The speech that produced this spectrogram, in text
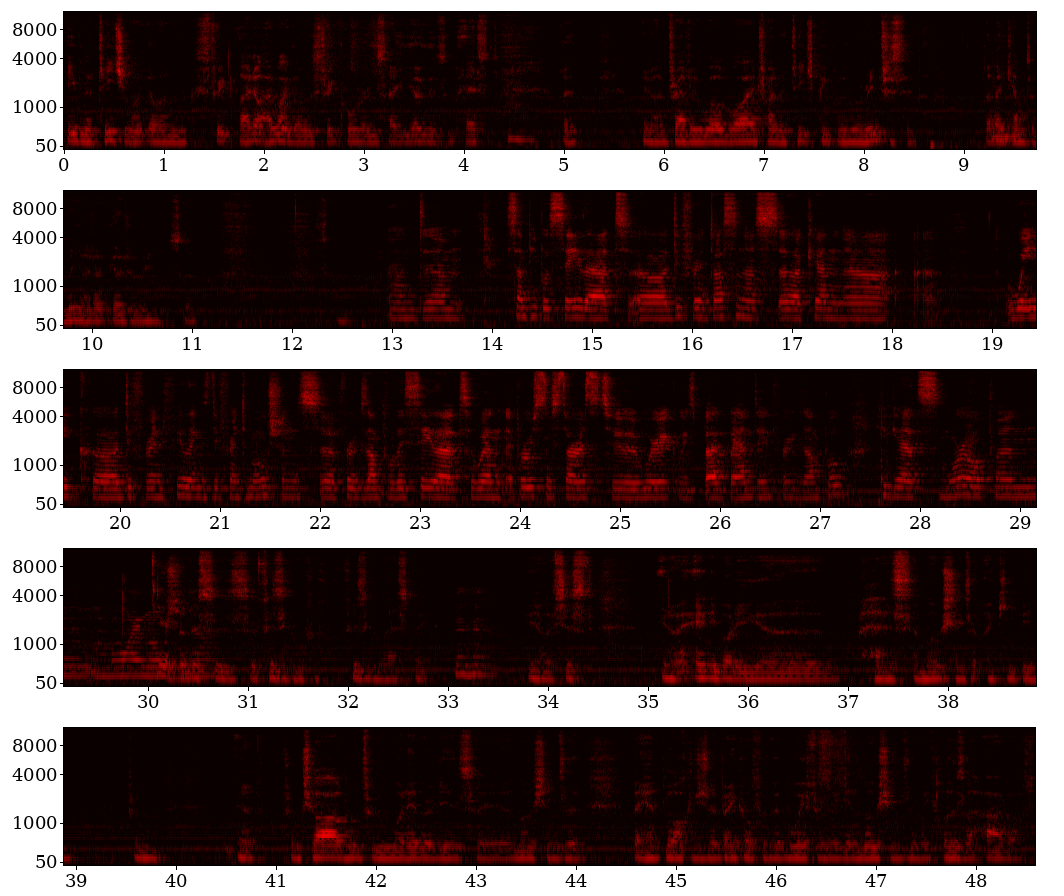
even a teacher won't go on the street. I don't. I won't go on the street corner and say yoga's the best. But you know, I'm traveling worldwide trying to teach people who are interested. But they Mhm. come to me. I don't go to them. So, so And um, some people say that uh, different asanas uh, can uh, uh, wake uh, different feelings, different emotions. Uh, for example, they say that when a person starts to work with back bending, for example, he gets more open, more emotional. yeah, but this is a physical physical aspect. mm-hmm. You know, it's just you know anybody uh, has emotions that they keep in from you know from childhood, from whatever it is. Uh, emotions are they have blockages. They break off with their boyfriend. They get emotions and they close their heart off.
